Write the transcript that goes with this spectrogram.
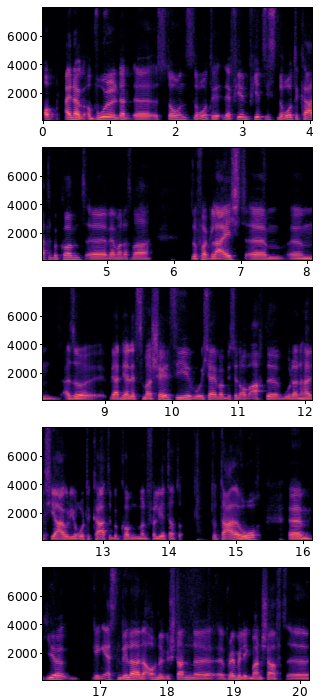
ob, einer, obwohl das, äh, Stones eine rote, der 44. eine rote Karte bekommt, äh, wenn man das mal so vergleicht. Ähm, ähm, also, wir hatten ja letztes Mal Chelsea, wo ich ja immer ein bisschen darauf achte, wo dann halt Thiago die rote Karte bekommt. Man verliert da total hoch. Ähm, hier gegen Aston Villa auch eine gestandene äh, Premier League-Mannschaft. Äh,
